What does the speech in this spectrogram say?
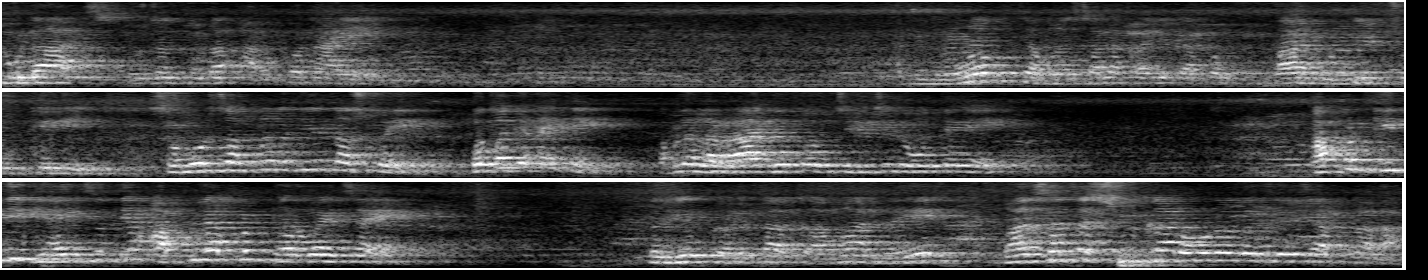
तुलाच तुझं तुला अर्पण आहे. आणि मग त्या माणसाला काही की आपण फार मोठी चूक केली. समोरचा आपल्याला देत असतोय. होतं की नाही ते? आपल्याला राग येतो चिडचिड होते. आपण किती घ्यायचं ते आपल्या पण ठरवायचं आहे. तर हे करता कामा नये. माणसाचा स्वीकार होणं गरजेचं आपल्याला.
